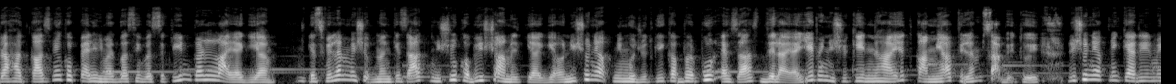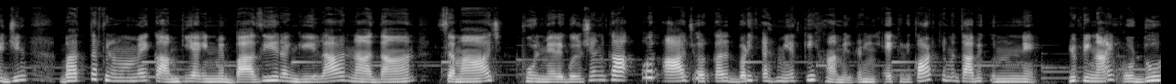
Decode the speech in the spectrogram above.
राहत काजमी को पहली मरतबा सिल्वर स्क्रीन पर लाया गया। इस फ़िल्म में शबनम के साथ निशु को भी शामिल किया गया और निशु ने अपनी मौजूदगी का भरपूर एहसास दिलाया। यह भी निशु की नहायत कामयाब फ़िल्म साबित हुई। निशु ने अपने कैरियर में जिन बहत्तर फ़िल्मों में काम किया, इनमें बाजी, रंगीला नादान समाज, फूल मेरे गुलशन का और आज और कल बड़ी अहमियत की हामिल रही। एक रिकॉर्ड के मुताबिक उन्होंने 59 उर्दू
